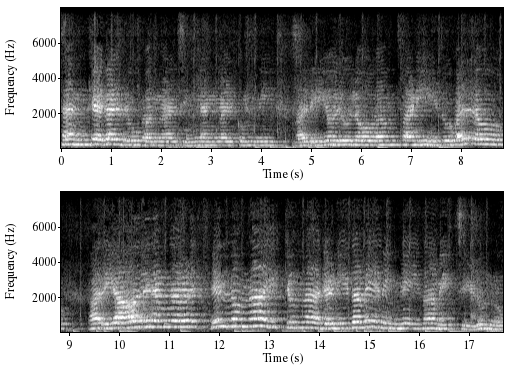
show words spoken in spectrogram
സംഖ്യകൾ രൂപങ്ങൾ ചിഹ്നങ്ങൾക്കും നീ വലിയൊരു ലോകം പണിതുവല്ലോ. അറിയാതെ ഞങ്ങൾ എന്നും നയിക്കുന്ന ഗണിതമേ നിന്നെ നമിച്ചിടുന്നു.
